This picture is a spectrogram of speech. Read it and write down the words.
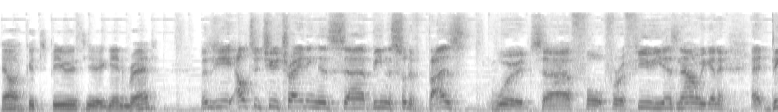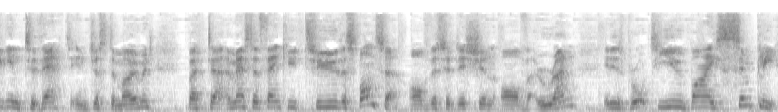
Yeah, good to be with you again, Brad. Lindsay, altitude training has uh, been the sort of buzz words uh, for, for a few years now. We're going to uh, dig into that in just a moment. But uh, a massive thank you to the sponsor of this edition of Run. It is brought to you by Simply.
